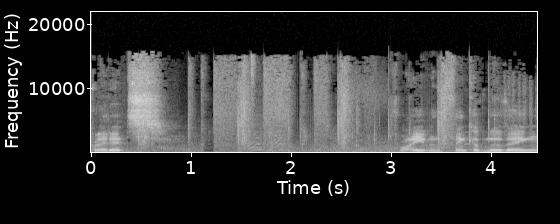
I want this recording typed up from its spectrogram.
Credits before I even think of moving.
